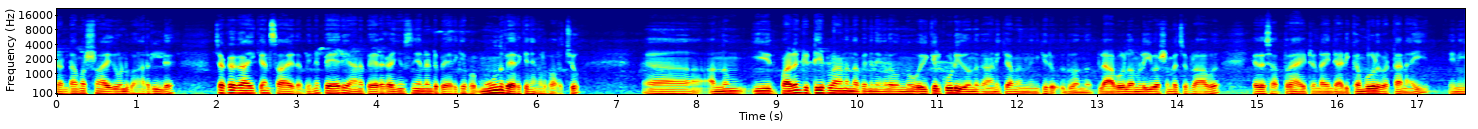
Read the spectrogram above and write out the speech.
രണ്ടാം വർഷം ആയതുകൊണ്ട് ബാരലിൽ ചക്ക കായ്ക്കാൻ സാധ്യത. പിന്നെ പേരയാണ്. പേര കഴിഞ്ഞ ദിവസം ഞാൻ രണ്ട് പേരയ്ക്ക് മൂന്ന് പേരയ്ക്ക് ഞങ്ങൾ പറിച്ചു. അന്നും ഈ പഴം കിട്ടിയപ്പോഴാണ് എന്നാൽ പിന്നെ നിങ്ങളെ ഒന്ന് ഒരിക്കൽ കൂടി ഇതൊന്ന് കാണിക്കാമെന്ന് എനിക്കൊരു ഇത് വന്നു. പ്ലാവുകൾ നമ്മൾ ഈ വർഷം വെച്ച പ്ലാവ് ഏകദേശം അത്ര ആയിട്ടുണ്ട്. അതിന്റെ അടിക്കമ്പുകൾ വെട്ടാനായി. ഇനി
